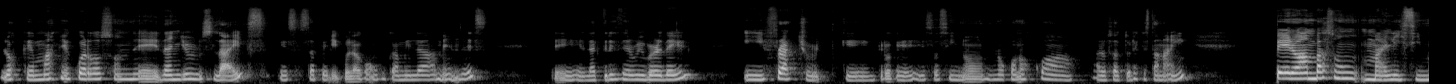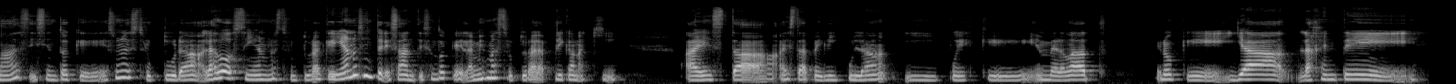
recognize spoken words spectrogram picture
los que más me acuerdo son de Dangerous Lies, que es esta película con Camila Méndez, de la actriz de Riverdale. y Fractured, que creo que es así, no, no conozco a, a los actores que están ahí. Pero ambas son malísimas y siento que es una estructura, las dos siguen una estructura que ya no es interesante, siento que la misma estructura la aplican aquí a esta, a esta película y pues que en verdad creo que ya la gente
